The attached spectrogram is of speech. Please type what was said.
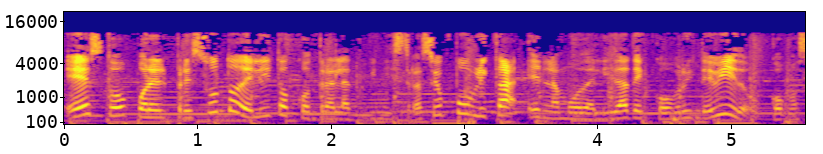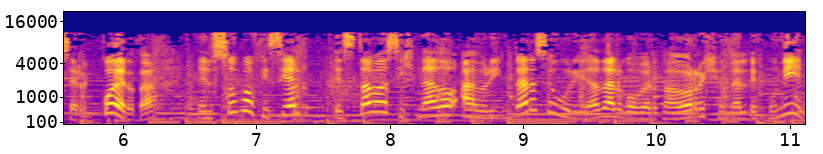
Esto por el presunto delito contra la administración pública en la modalidad de cobro indebido. Como se recuerda, el suboficial estaba asignado a brindar seguridad al gobernador regional de Junín.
